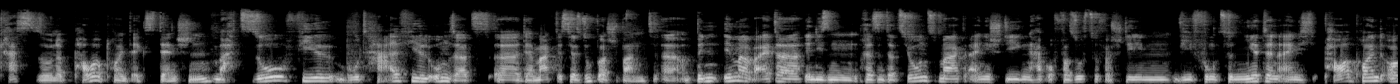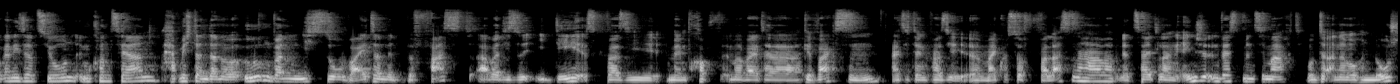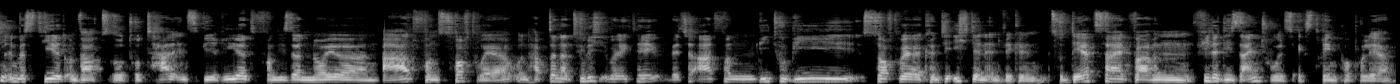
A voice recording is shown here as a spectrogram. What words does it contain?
krass, so eine PowerPoint-Extension macht so viel, brutal viel Umsatz. Äh, der Markt ist ja super spannend äh, und bin immer weiter in diesen Präsentationsmarkt eingestiegen, habe auch versucht zu verstehen, wie funktioniert denn eigentlich PowerPoint-Organisation im Konzern. Habe mich dann dann aber irgendwann nicht so weiter mit befasst, aber diese Idee ist quasi in meinem Kopf immer weiter gewachsen. Als ich dann quasi äh, Microsoft verlassen habe, habe eine Zeit lang Angel Investments gemacht, unter anderem auch in Notion investiert und war so total inspiriert von dieser neuen Art von Software und habe dann natürlich überlegt, hey, welche Art von B2B Software könnte ich denn entwickeln? Zu der Zeit waren viele Design Tools extrem populär,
